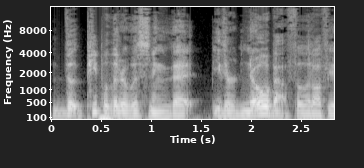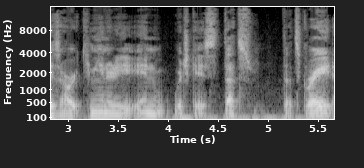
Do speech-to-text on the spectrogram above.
the people that are listening that either know about Philadelphia's art community, in which case that's that's great.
